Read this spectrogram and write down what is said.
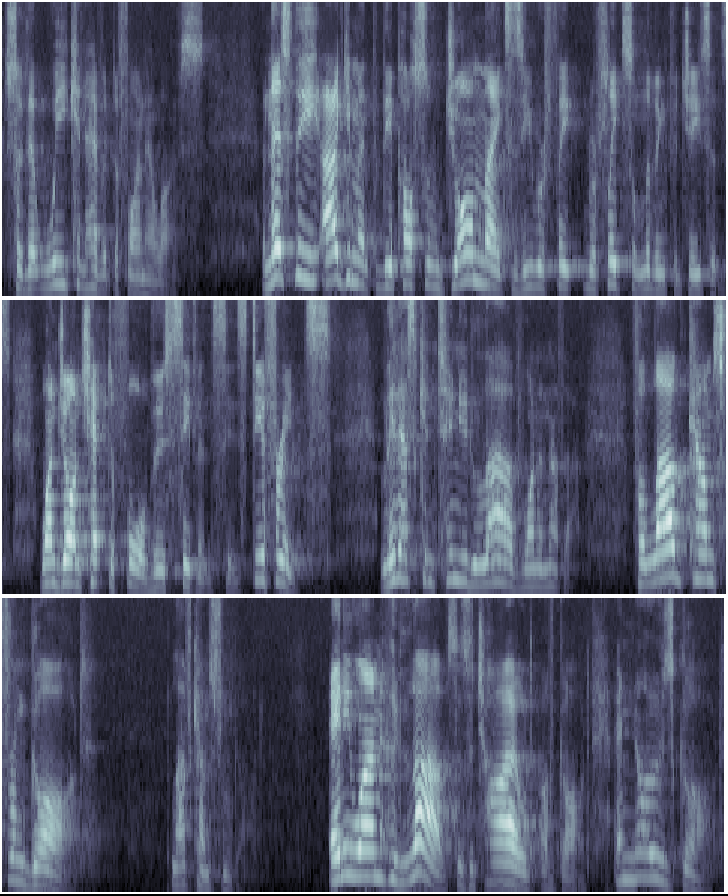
so that we can have it define our lives. And that's the argument that the apostle John makes as he reflects on living for Jesus. 1 John chapter 4 verse 7 says, "Dear friends, let us continue to love one another, for love comes from God. Love comes from God. Anyone who loves is a child of God and knows God.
